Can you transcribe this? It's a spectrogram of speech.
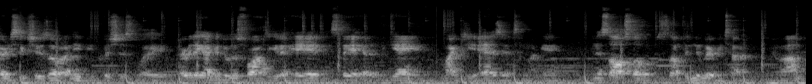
Um, 36 years old, I need to be pushed this way. Everything I can do as far as to get ahead and stay ahead of the game, Mike G adds that to my game. And it's also something new every time. You know,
